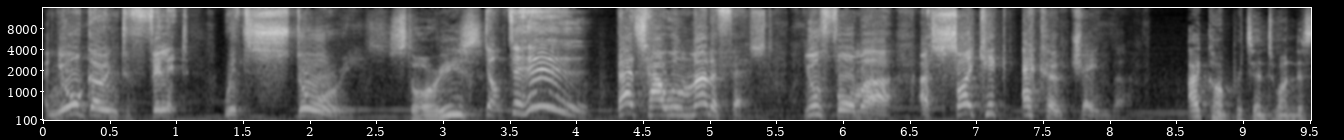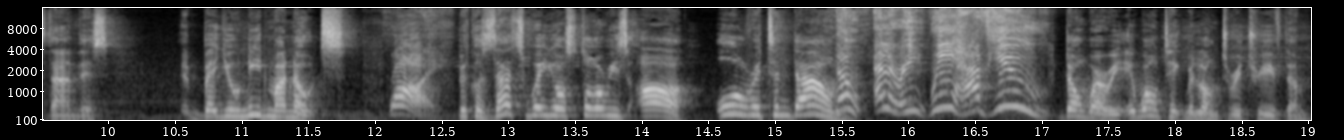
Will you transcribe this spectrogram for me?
And you're going to fill it with stories. Stories? Doctor Who! That's how we'll manifest. You'll form a, a psychic echo chamber. I can't pretend to understand this, but you'll need my notes. Why? Because that's where your stories are, all written down. No, Ellery, we have you! Don't worry, it won't take me long to retrieve them.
